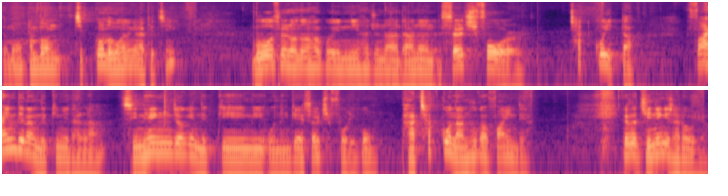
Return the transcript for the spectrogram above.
또뭐 한번 짚고 넘어가는 게 낫겠지? 무엇을 너는 하고 있니 하주나 나는 search for 찾고 있다. find랑 느낌이 달라. 진행적인 느낌이 오는 게 search for이고 다 찾고 난 후가 find야. 그래서 진행이 잘 어울려.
